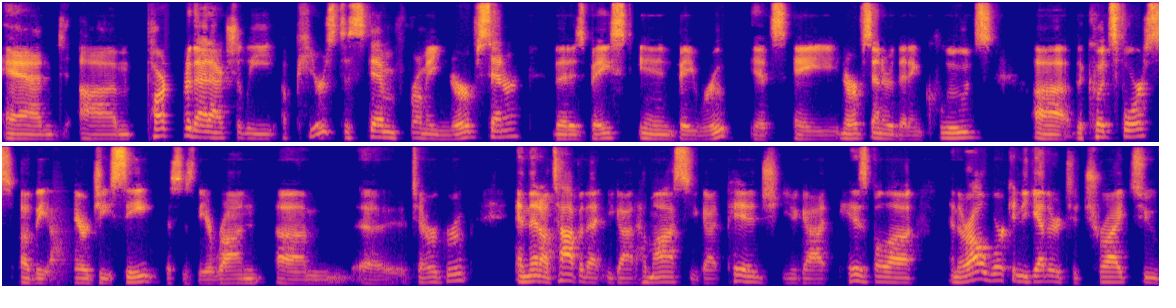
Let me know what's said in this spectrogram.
and um, part of that actually appears to stem from a nerve center that is based in Beirut. It's a nerve center that includes uh, the Quds Force of the IRGC. This is the Iran um, uh, terror group. And then on top of that, you got Hamas, you got Pidge, you got Hezbollah, and they're all working together to try to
